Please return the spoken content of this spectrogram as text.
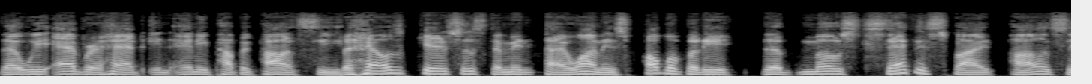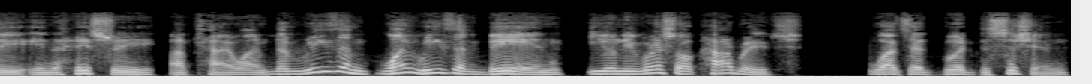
that we ever had in any public policy. The healthcare system in Taiwan is probably the most satisfied policy in the history of Taiwan. The reason, one reason being universal coverage was a good decision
